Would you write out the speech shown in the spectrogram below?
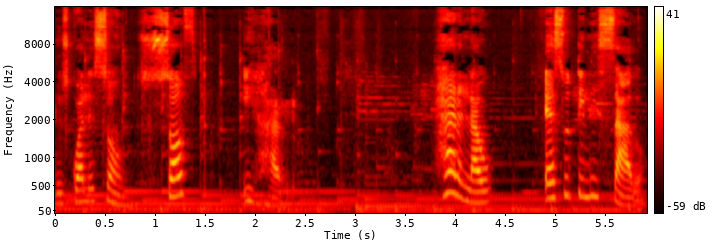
los cuales son soft y hard law es utilizado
